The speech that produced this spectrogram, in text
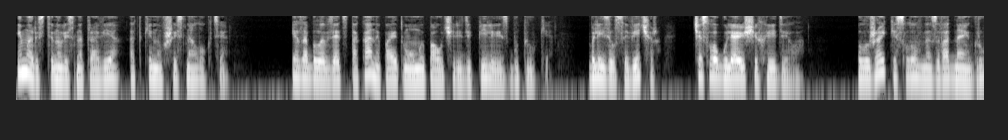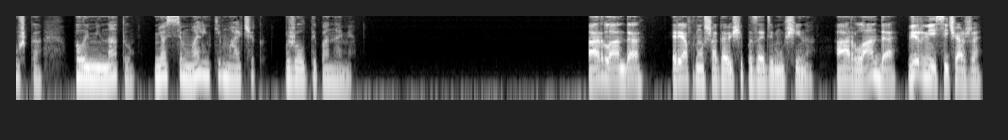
и мы растянулись на траве, откинувшись на локти. Я забыла взять стакан, и поэтому мы по очереди пили из бутылки — Близился вечер, число гуляющих редело. По лужайке, словно заводная игрушка, по ламинату нёсся маленький мальчик в желтой панаме. «Орландо!» — рявкнул шагающий позади мужчина. «Орландо, вернись сейчас же!»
